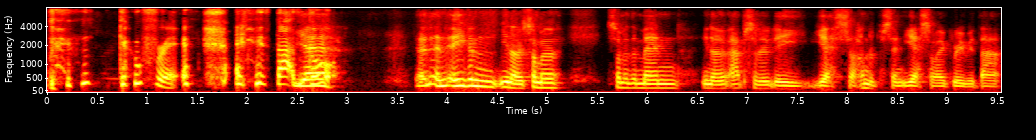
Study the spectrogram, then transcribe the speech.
go for it. It's- that's yeah. good. And and even you know some of some of the men, you know, absolutely yes, hundred percent yes, I agree with that.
